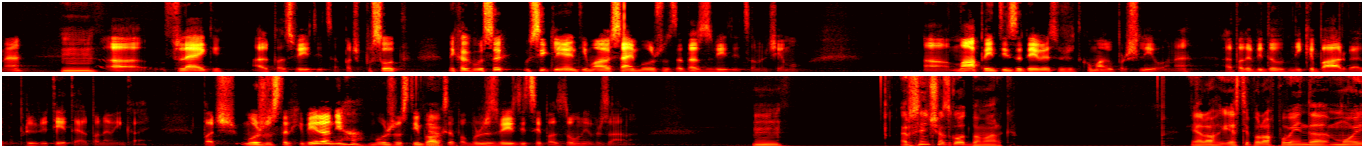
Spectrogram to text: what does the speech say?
Ne? mm, Uh, flag ali pa zvezdica, pač posod. Nekako vseh, vsi klienti imajo vsaj možnost, da daš zvezdico na čemu. Uh, mape in ti zadeve so že tako malo vprašljivo, ne? Ali pa da bi videl neke barve ali pa prioritete ali pa ne vem kaj. Pač možnost arhiviranja, možnost inboxa, ja. pa možnost zvezdice pa zelo univerzalna. mm. Resnična zgodba, Mark. Ja, lahko, jaz ti pa lahko povem, da moj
